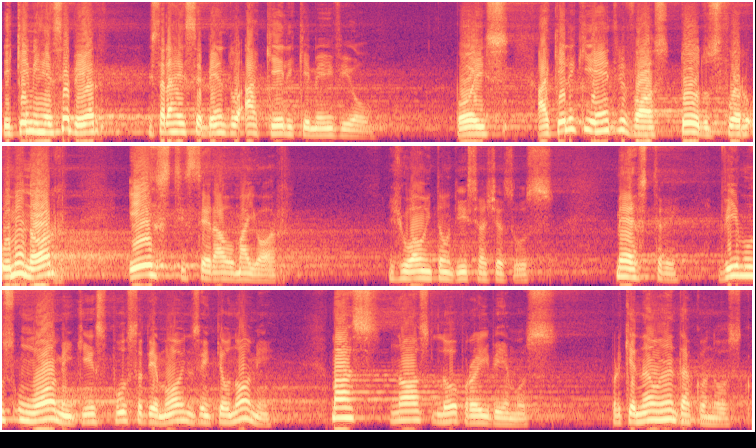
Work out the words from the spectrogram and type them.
E quem me receber, estará recebendo aquele que me enviou. Pois aquele que entre vós todos for o menor, este será o maior. João então disse a Jesus: Mestre, vimos um homem que expulsa demônios em teu nome, mas nós lhe proibimos, porque não anda conosco.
